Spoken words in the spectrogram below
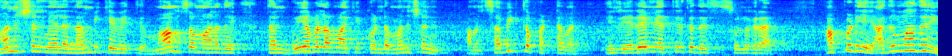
மனுஷன் மேலே நம்பிக்கை வைத்து மாம்சமானதை தன் புயபலமாக்கி கொண்ட மனுஷன் அவன் சபிக்கப்பட்டவன் என்று எரேமியா தீர்க்கதரிசி சொல்லுகிறார். அப்படி அது மாதிரி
